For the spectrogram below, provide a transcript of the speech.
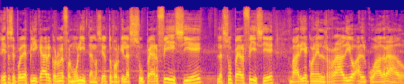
Y esto se puede explicar con una formulita, ¿no es cierto? Porque la superficie, la superficie varía con el radio al cuadrado.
